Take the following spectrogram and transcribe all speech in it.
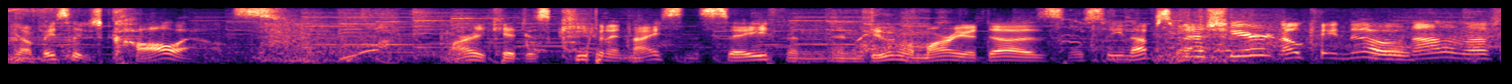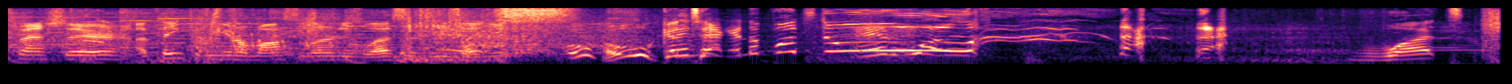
you know, basically just call outs. Mario Kid just keeping it nice and safe and, and doing what Mario does. We'll see an up smash here. Okay, no. Not enough smash there. I think you know Masa learned his lesson. He's like, oh, good tech in the footstool. and what? what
